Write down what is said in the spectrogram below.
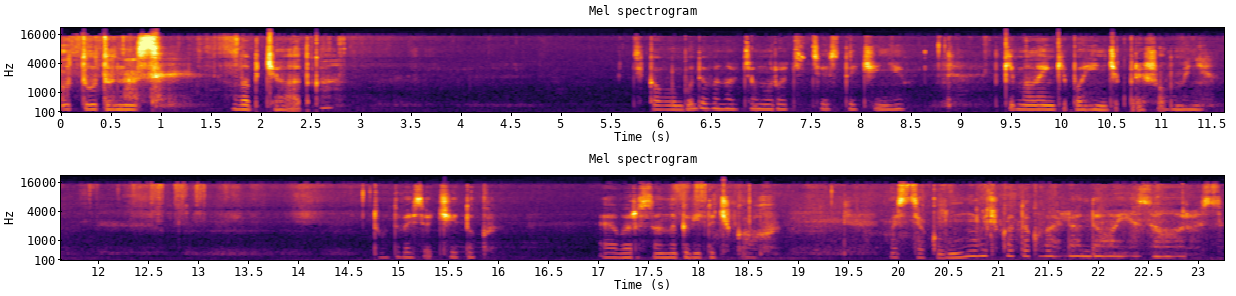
Отут у нас лапчатка. Цікаво, буде вона в цьому році цвісти чи ні. Такий маленький погінчик прийшов мені. Тут весь очіток Еверса на квіточках. Ось ця клумбочка так виглядає зараз.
